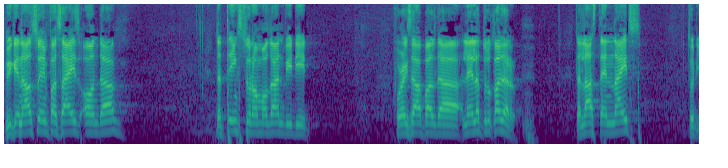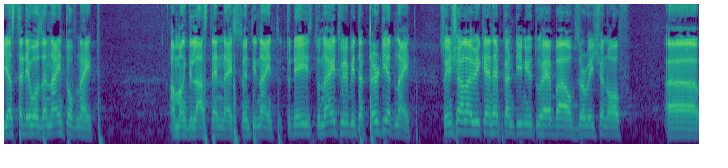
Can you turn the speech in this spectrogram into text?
we can also emphasize on the, the things to Ramadan we did. For example, the Laylatul Qadr, the last 10 nights. yesterday was the ninth of night among the last 10 nights, 29th. Today, tonight will be the 30th night. So inshallah, we can have continue to have uh, observation of uh,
